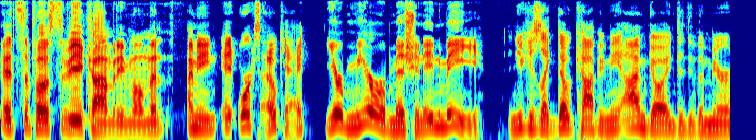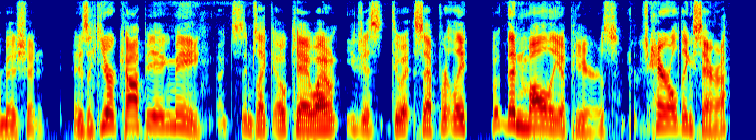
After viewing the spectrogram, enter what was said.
It's supposed to be a comedy moment. I mean, it works okay. Your mirror mission in me. And Yuki's like, don't copy me. I'm going to do the mirror mission. And he's like, you're copying me. It seems like, okay, why don't you just do it separately? But then Molly appears, heralding Sarah.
